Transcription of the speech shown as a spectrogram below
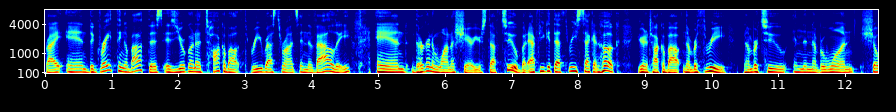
right? And the great thing about this is you're going to talk about three restaurants in the valley and they're going to want to share your stuff too. But after you get that 3 second hook, you're going to talk about number 3, number 2, and then number 1, show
